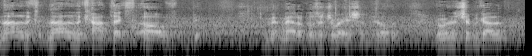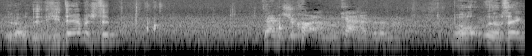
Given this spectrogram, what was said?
not in not in the context of medical situation. You know, Reuben Shimon got you know he damaged him. Damaged your car. I'm a mechanic, but. I'm... Well, what I'm saying.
